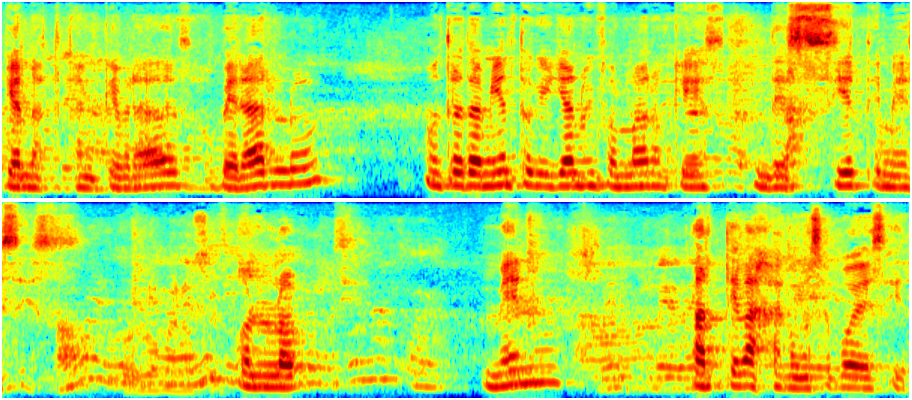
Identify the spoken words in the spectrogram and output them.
piernas están quebradas, operarlo, un tratamiento que ya nos informaron que es de siete meses, o lo menos, parte baja como se puede decir.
